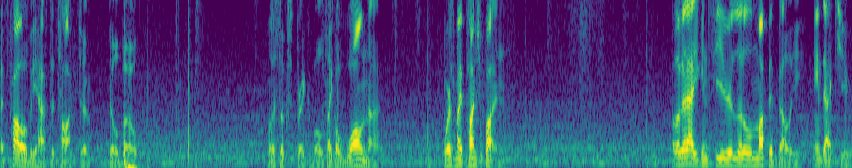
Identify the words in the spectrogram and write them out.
I probably have to talk to Filbo. Well, this looks breakable. It's like a walnut. Where's my punch button? Oh, look at that. You can see your little Muppet belly. Ain't that cute?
